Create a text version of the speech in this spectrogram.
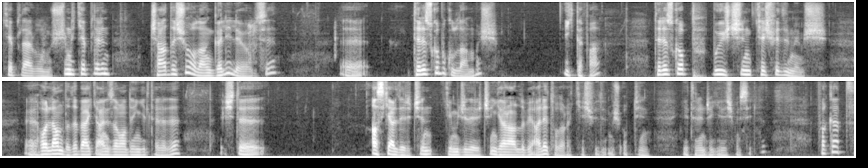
Kepler bulmuş. Şimdi Kepler'in çağdaşı olan Galileo ise e, teleskobu kullanmış ilk defa. Teleskop bu iş için keşfedilmemiş. E, Hollanda'da belki aynı zamanda İngiltere'de işte askerler için, gemiciler için yararlı bir alet olarak keşfedilmiş optiğin yeterince gelişmesiyle. Fakat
